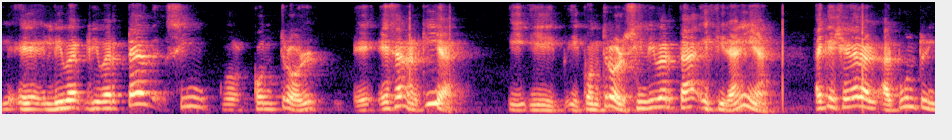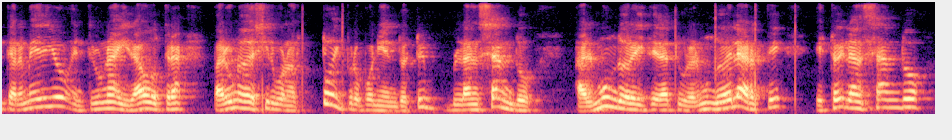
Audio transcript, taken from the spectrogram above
eh, libertad sin control es anarquía y, control sin libertad es tiranía. Hay que llegar al, punto intermedio entre una y la otra para uno decir, bueno, estoy proponiendo, estoy lanzando al mundo de la literatura, al mundo del arte, estoy lanzando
